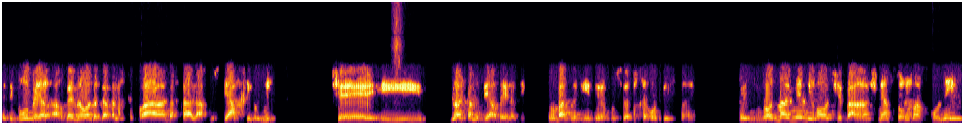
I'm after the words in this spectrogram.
ודיברו בהרבה מאוד, אגב, על החברה, דווקא על האוכלוסייה החילונית, שהיא לא הייתה מביאה הרבה ילדים, לעומת נגיד אוכלוסיות אחרות בישראל. ומאוד מעניין לראות שבשני העשורים האחרונים,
